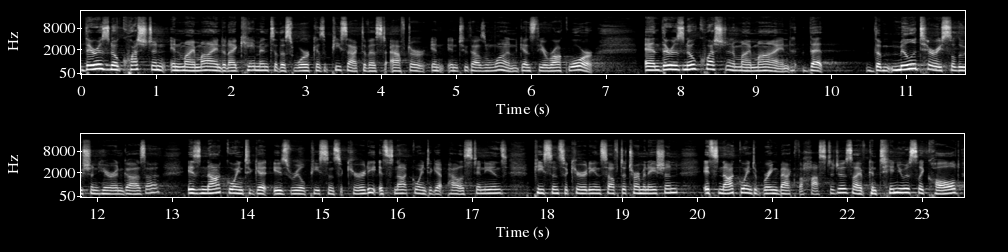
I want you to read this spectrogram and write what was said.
there is no question in my mind, and I came into this work as a peace activist after in, in 2001 against the Iraq War. And there is no question in my mind that the military solution here in Gaza is not going to get Israel peace and security. It's not going to get Palestinians peace and security and self determination. It's not going to bring back the hostages. I've continuously called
